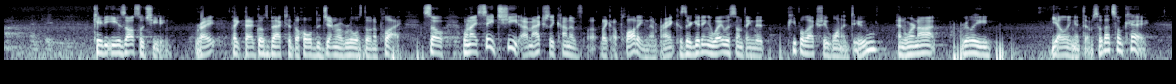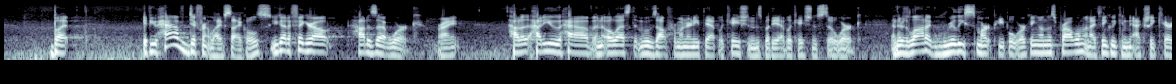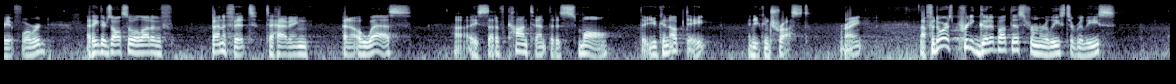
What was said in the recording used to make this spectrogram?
KDE is also cheating, right? Like that goes back to the whole the general rules don't apply. So when I say cheat, I'm actually kind of uh, like applauding them, right? Because they're getting away with something that people actually want to do, and we're not really yelling at them. So that's okay. But if you have different life cycles, you got to figure out how does that work, right? How do, how do you have an OS that moves out from underneath the applications, but the applications still work? And there's a lot of really smart people working on this problem, and I think we can actually carry it forward. I think there's also a lot of benefit to having an OS, uh, a set of content that is small, that you can update and you can trust, right? Now, Fedora is pretty good about this from release to release.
